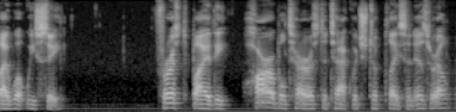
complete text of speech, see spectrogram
by what we see. First, by the horrible terrorist attack which took place in Israel,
